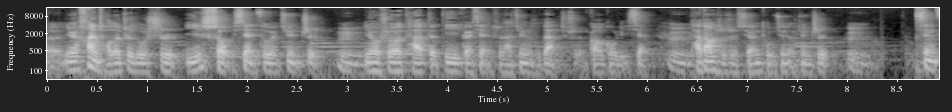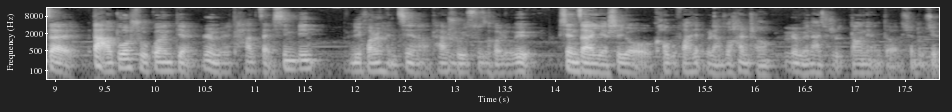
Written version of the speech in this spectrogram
呃，因为汉朝的制度是以首县作为郡治，嗯也就是说，它的第一个县是它郡治所在，就是高句丽县。嗯它当时是玄土郡的郡治。嗯现在大多数观点认为它在新宾，离华人很近啊，它属于苏子河流域。现在也是有考古发现，有两座汉城，认为那就是当年的玄土郡。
